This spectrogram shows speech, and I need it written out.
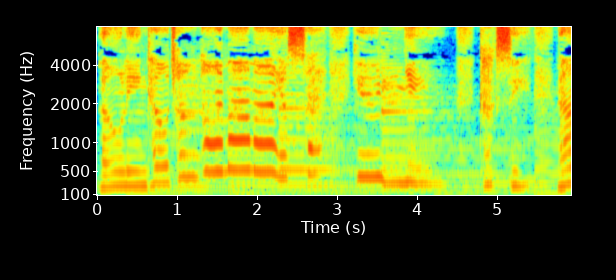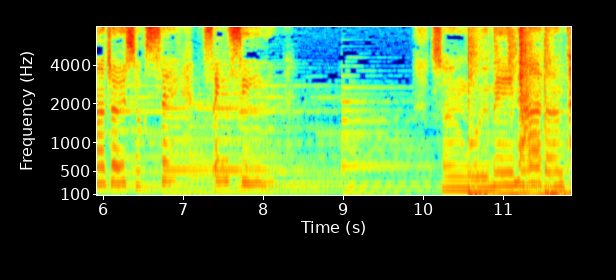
流连球场内，妈妈有些怨言，却是那最熟悉声线。常回味那蛋挞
